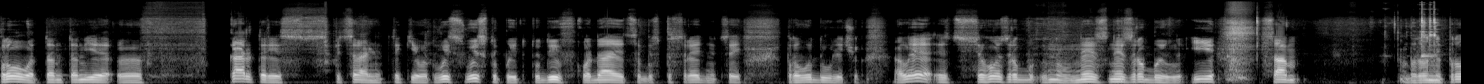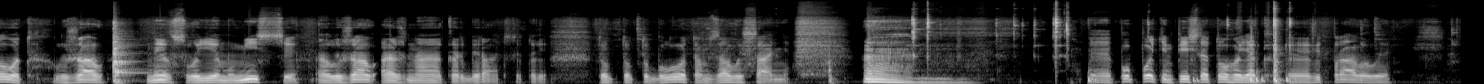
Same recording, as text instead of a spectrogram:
провод. Там, там є е, в картері спеціальні такі от виступи, і туди вкладається безпосередньо цей проводулічок. Але е, цього зроб... ну, не, не зробили. І сам бронепровод лежав не в своєму місці, а лежав аж на карбюраторі. Тобто було там зависання. Е, по- Потім, після того, як е, відправили,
